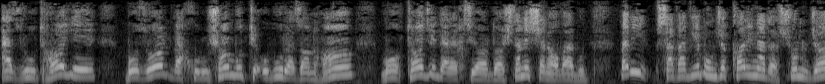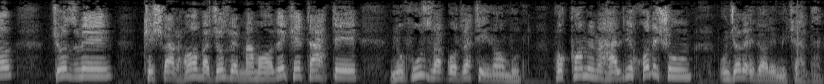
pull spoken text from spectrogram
از رودهای بزرگ و خروشان بود که عبور از آنها محتاج در اختیار داشتن شناور بود. ولی صفویه به اونجا کاری نداشت چون اونجا جزو کشورها و جزو ممالک تحت نفوذ و قدرت ایران بود. حکام محلی خودشون اونجا رو اداره می‌کردن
